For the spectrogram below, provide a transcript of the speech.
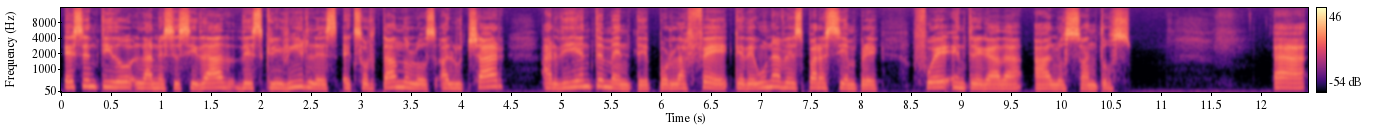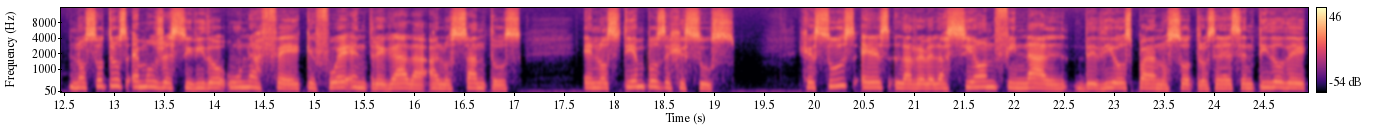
he sentido la necesidad de escribirles exhortándolos a luchar ardientemente por la fe que de una vez para siempre fue entregada a los santos. Ah, nosotros hemos recibido una fe que fue entregada a los santos en los tiempos de Jesús. Jesús es la revelación final de Dios para nosotros, en el sentido de,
